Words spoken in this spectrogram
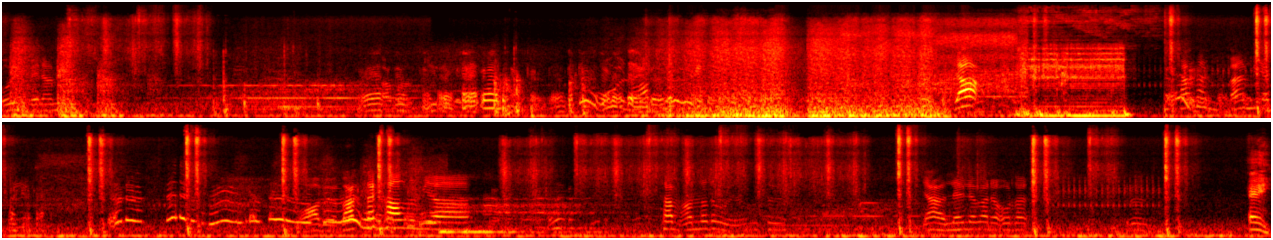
Oyun ben anlıyorum. Tamam. Oğlum ne Ya! Tamam ben bir yapayım. Abi bakta kaldım ya. Tam anladım oyunu. Bu sefer. Ya Levle var ya orada. Hey,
